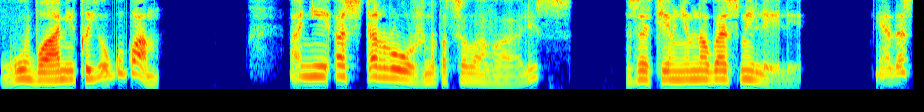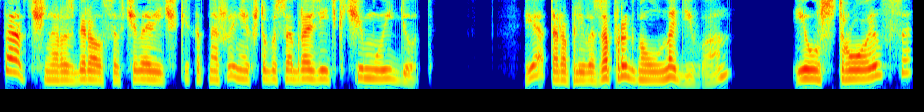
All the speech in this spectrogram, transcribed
губами к ее губам. Они осторожно поцеловались, затем немного осмелели. Я достаточно разбирался в человеческих отношениях, чтобы сообразить, к чему идет. Я торопливо запрыгнул на диван и устроился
